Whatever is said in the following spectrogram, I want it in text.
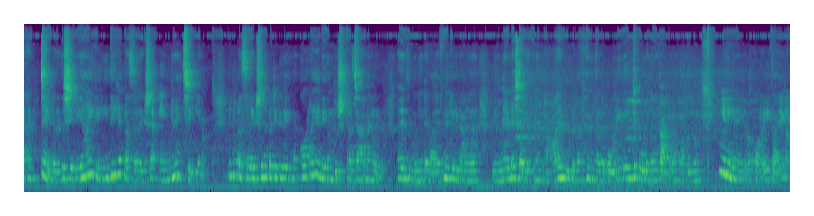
കറക്റ്റായിട്ട് അതായത് ശരിയായ രീതിയിലെ പ്രസവരക്ഷ എങ്ങനെ ചെയ്യണം? പിന്നെ പ്രസവരക്ഷയെ പറ്റിയിട്ട് കേൾക്കുന്ന കുറേയധികം ദുഷ്പ്രചാരണങ്ങളുണ്ട്. അതായത് കുഞ്ഞിന്റെ വയറിന് കേടാണ് നിങ്ങളുടെ ശരീരത്തിന് ഭാരം കൂട്ടുന്നത് നിങ്ങളുടെ ബോഡി വെയിറ്റ് കൂടുന്നത് കാരണമാകുന്നു ഇങ്ങനെ ഇങ്ങനെയൊക്കെയുള്ള കുറേ കാര്യങ്ങൾ.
